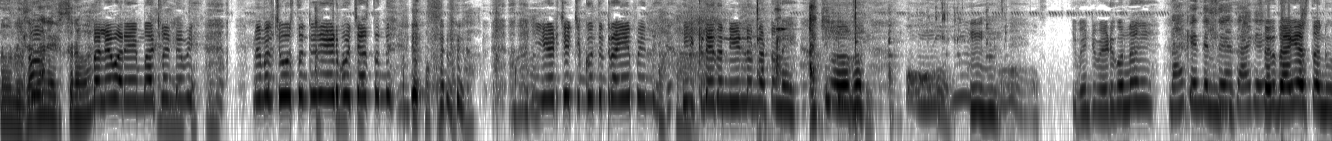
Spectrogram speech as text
నువ్వు నిజంగా మరి ఏం మాట్లాడినవి? మిమ్మల్ని చూస్తుంటే ఏడుపు వచ్చేస్తుంది. ఏడు చెట్టు గొంతు డ్రై అయిపోయింది. ఇక్కడ ఏదో నీళ్ళు ఉన్నట్టున్నాయి. ఇవేంటి వేడుకున్నాయి నాకేం తెలుసు సరే తాగేస్తాను.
